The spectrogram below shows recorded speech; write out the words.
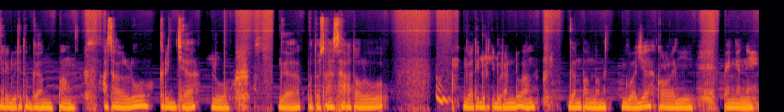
Nyari duit itu gampang. Asal lu kerja, lu nggak putus asa atau lu nggak tidur-tiduran doang, gampang banget. Gue aja kalau lagi pengen nih,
